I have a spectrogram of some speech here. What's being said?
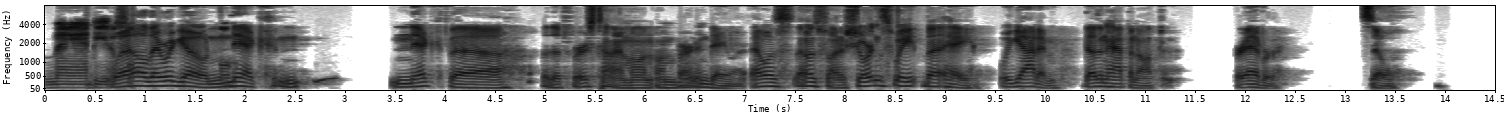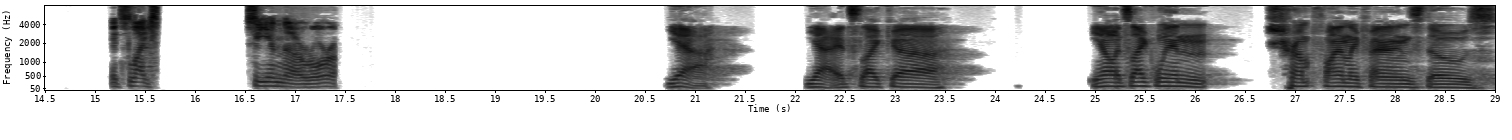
man, beautiful. Well, there we go. Nick. Nick the for the first time on on Burning Daylight. That was that was fun. Short and sweet, but hey, we got him. Doesn't happen often. Forever. So it's like seeing the aurora. yeah. Yeah, it's like uh you know, it's like when Trump finally finds those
